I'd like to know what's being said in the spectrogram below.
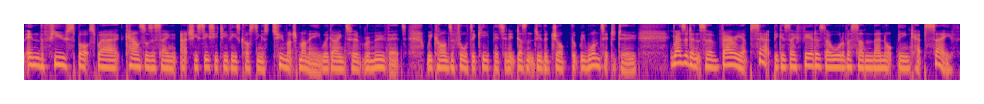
in the few spots where councils are saying, actually, CCTV is costing us too much money, we're going to remove it. We can't afford to keep it, and it doesn't do the job that we want it to do. Residents are very upset because they feel as though all of a sudden they're not being kept safe.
